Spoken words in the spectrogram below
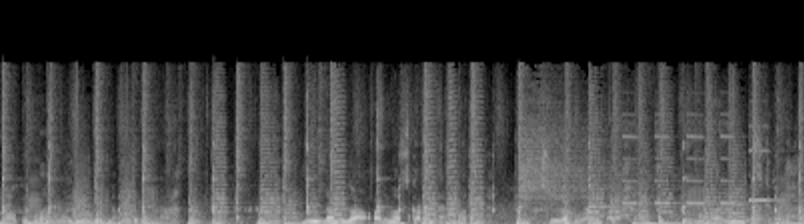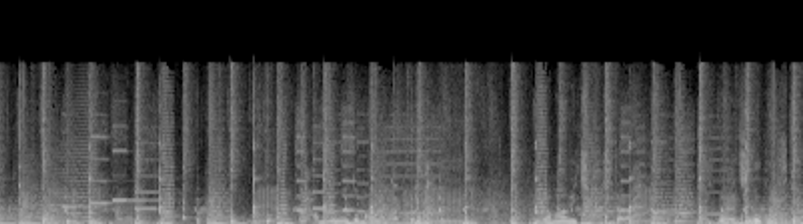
まあここら辺は夜になってもな家並みがありますからねまだ集落があるから。まだいいんですけど。田んぼのど真ん中とか山道走ったら。それは地獄ですから。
